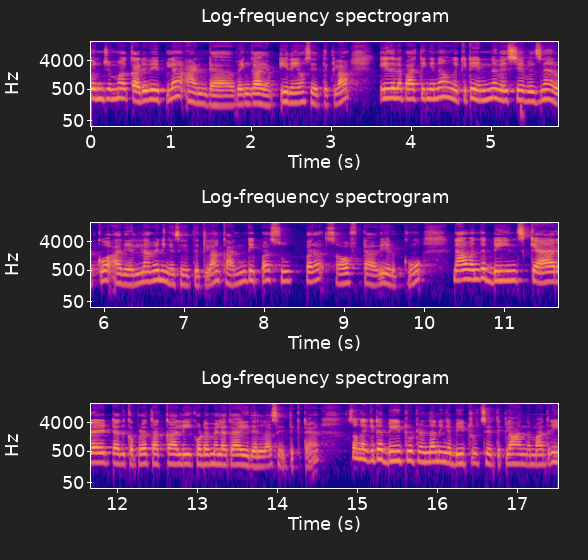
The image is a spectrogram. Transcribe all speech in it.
கொஞ்சமாக கருவேப்பிலை அண்ட் வெங்காயம் இதையும் சேர்த்துக்கலாம். இதில் பார்த்தீங்கன்னா உங்ககிட்ட என்ன வெஜிடபிள்ஸ்லாம் இருக்கோ அது எல்லாமே நீங்கள் சேர்த்துக்கலாம். கண்டிப்பாக சூப்பராக சாஃப்டாகவே இருக்கும். நான் வந்து பீன்ஸ் கேரட் அதுக்கப்புறம் தக்காளி குடமிளகாய் இதெல்லாம் சேர்த்துக்கிட்டேன். ஸோ உங்ககிட்ட பீட்ரூட் இருந்தால் நீங்கள் பீட்ரூட் சேர்த்துக்கலாம் அந்த மாதிரி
